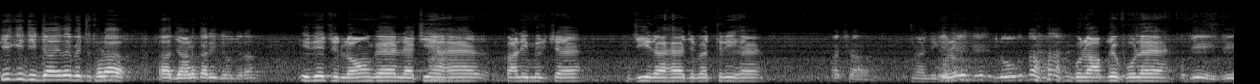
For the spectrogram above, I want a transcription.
ਕੀ ਕੀ ਚੀਜ਼ਾਂ ਇਹਦੇ ਵਿੱਚ ਥੋੜਾ ਜਾਣਕਾਰੀ ਦਿਓ ਜਰਾ। ਇਹਦੇ ਚ ਲੌਂਗ ਹੈ ਇਲਾਚੀਆਂ ਹੈ ਕਾਲੀ ਮਿਰਚ ਹੈ ਜੀਰਾ ਹੈ ਜਵੈਤਰੀ ਹੈ। ਅੱਛਾ। ਹਾਂਜੀ ਇਹ- ਗੁਲ- ਇਹ- ਇਹ ਲੋਕ ਤਾਂ ਗੁਲਾਬ ਦੇ ਫੁੱਲ ਹੈ। ਜੀ ਜੀ।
